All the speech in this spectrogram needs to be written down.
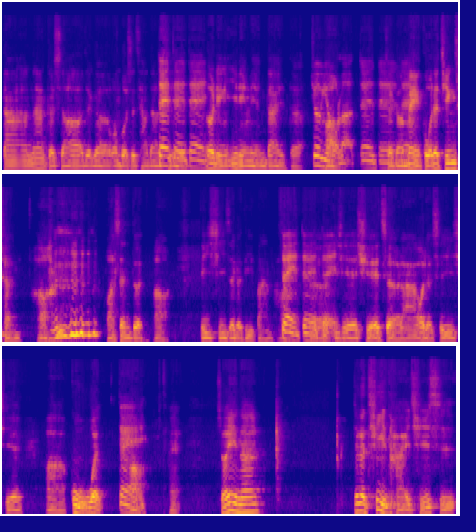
当那个时候，这个王博士查到，对对对，二零一零年代的就有了，对对，这个美国的京城啊，华盛顿啊，DC 这个地方，对对对，一些学者啦，或者是一些啊顾问，对，哎，所以呢。这个弃台其实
